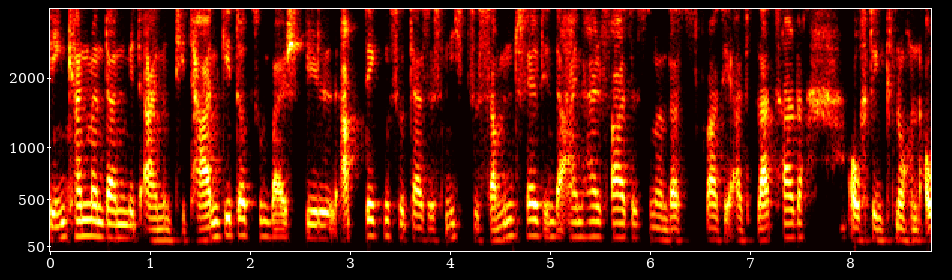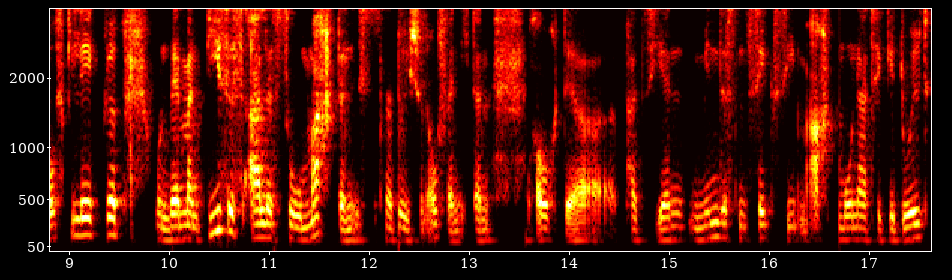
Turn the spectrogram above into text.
Den kann man dann mit einem Titangitter zum Beispiel abdecken, sodass es nicht zusammenfällt in der Einheilphase, sondern dass es quasi als Platzhalter auf den Knochen aufgelegt wird. Und wenn man dieses alles so macht, dann ist es natürlich schon aufwendig. Dann braucht der Patient mindestens sechs, sieben, acht Monate Geduld,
